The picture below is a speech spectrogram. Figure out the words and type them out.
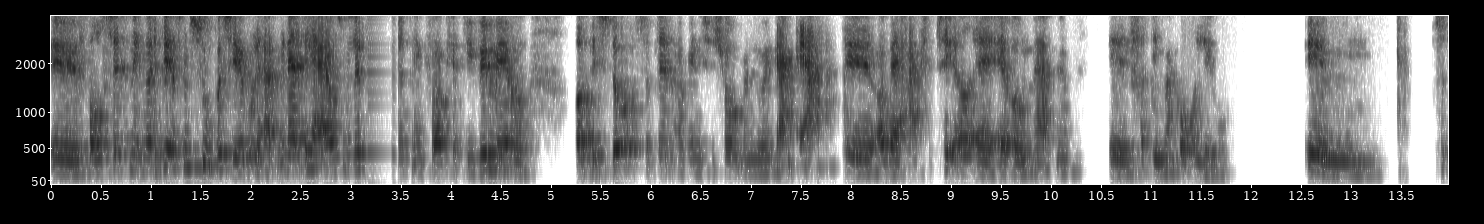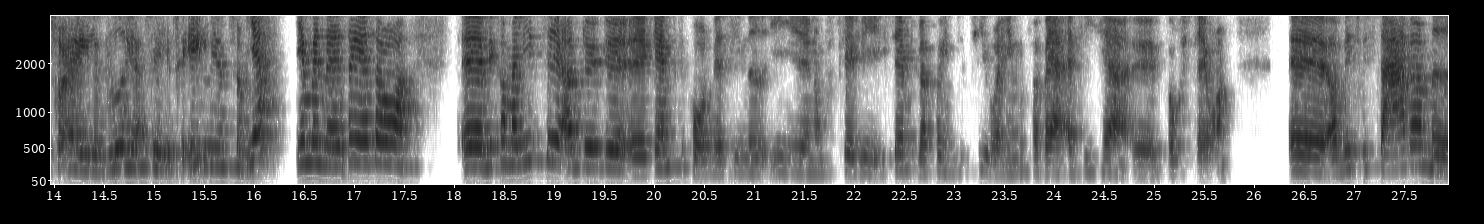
øh, forudsætning, og det bliver sådan super cirkulært, men alt det her er jo sådan lidt forudsætning for at kan blive ved med at, at bestå som den organisation, man nu engang er, øh, og være accepteret af, af omverdenen øh, for det, man går og laver. Øhm, så tror jeg, at I lader videre her til, til Emilia. Som... Ja, Jamen, øh, så kan jeg tage over. Øh, vi kommer lige til at dykke øh, ganske kort, vil jeg sige, ned i nogle forskellige eksempler på initiativer inden for hver af de her bogstaver. Og hvis vi starter med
